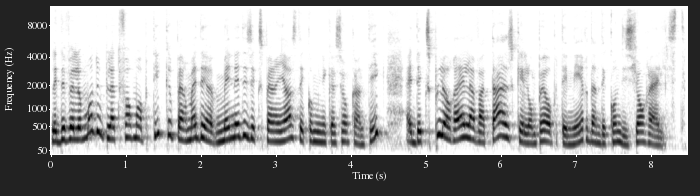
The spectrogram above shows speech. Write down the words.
Le développement d'une plateforme optique permet de mener des expériences de communication quantique et d'explorer l'avantage que l'on peut obtenir dans des conditions réalistes.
